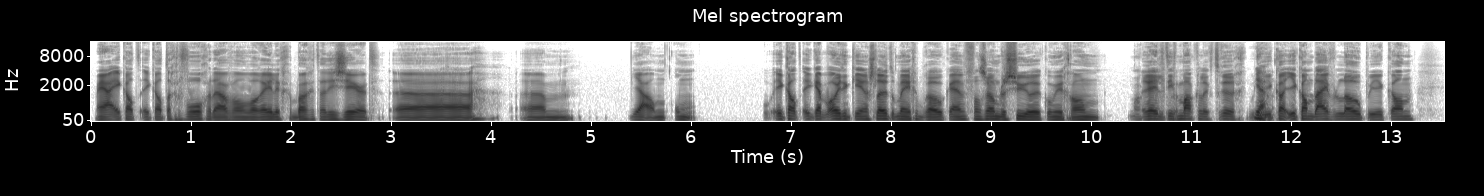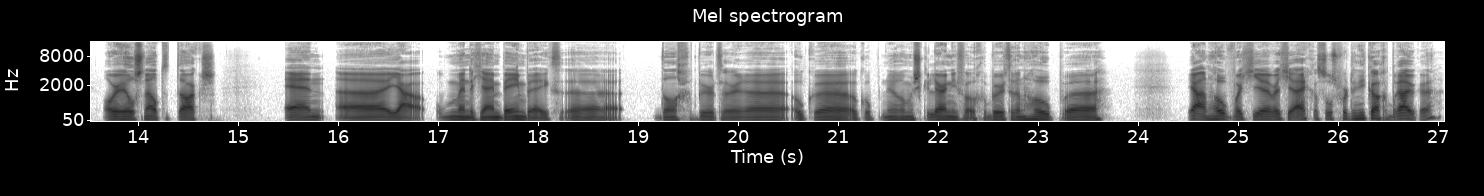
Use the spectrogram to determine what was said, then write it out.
maar ja, ik had, ik had de gevolgen daarvan wel redelijk gebagatelliseerd. Uh, um, ja, om, om, ik, had, ik heb ooit een keer een sleutel meegebroken. En van zo'n blessure kom je gewoon relatief makkelijk terug. Ja. Je, kan, je kan blijven lopen. Je kan alweer heel snel op de tax. En uh, ja, op het moment dat jij een been breekt, uh, dan gebeurt er ook, ook op neuromusculair niveau gebeurt er een hoop, ja, een hoop wat je, wat je eigenlijk als topsporter niet kan gebruiken.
